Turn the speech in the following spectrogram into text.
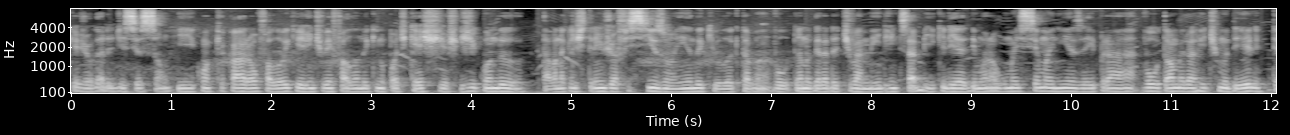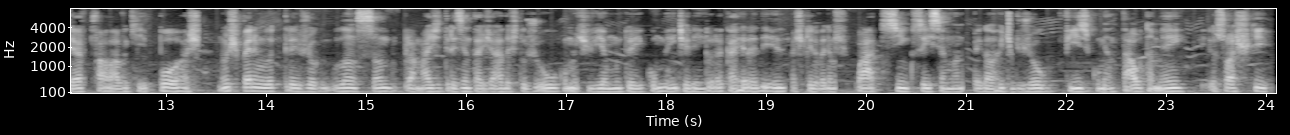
que é jogada de exceção, e com o que a Carol falou e que a gente vem falando aqui no podcast, acho que de quando tava naqueles treinos de off-season ainda, que o Luck tava voltando gradativamente, a gente sabia que ele ia demorar algumas semaninhas aí para voltar ao melhor ritmo dele. Até falava que, acho, não esperem o Luck lançando para mais de 300 jardas do jogo, como a gente via muito aí comente ali em toda a carreira dele. Acho que ele vai demorar 4, 5, 6 semanas pra pegar o ritmo de jogo, físico, mental também. Eu só acho que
